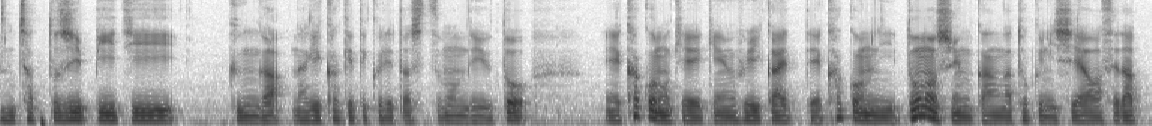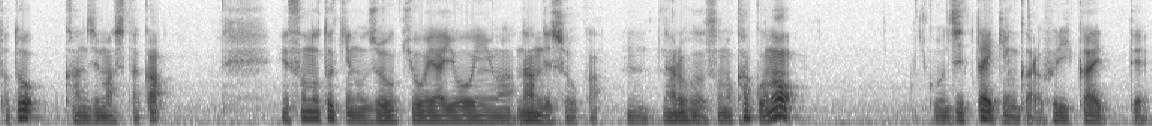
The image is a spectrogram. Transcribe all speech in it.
チャット GPT 君が投げかけてくれた質問で言うと、えー、過去の経験を振り返って過去にどの瞬間が特に幸せだったと感じましたか、えー、その時の状況や要因は何でしょうか、うん、なるほど。その過去のこう実体験から振り返って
